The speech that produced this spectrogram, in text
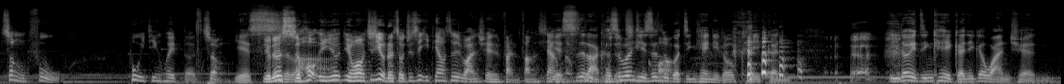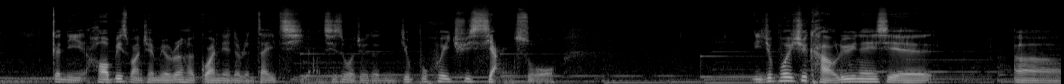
正负不一定会得正。也是有的时候，啦有有就是有的时候就是一定要是完全反方向的。也是啦。可是问题是，如果今天你都可以跟，你都已经可以跟一个完全跟你 hobbies 完全没有任何关联的人在一起啊，其实我觉得你就不会去想说，你就不会去考虑那些呃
